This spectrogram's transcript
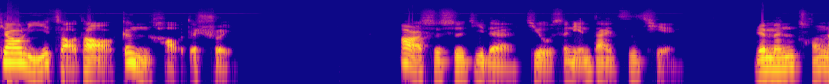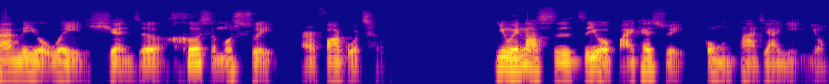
教你找到更好的水。二十世纪的九十年代之前，人们从来没有为选择喝什么水而发过愁，因为那时只有白开水供大家饮用。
